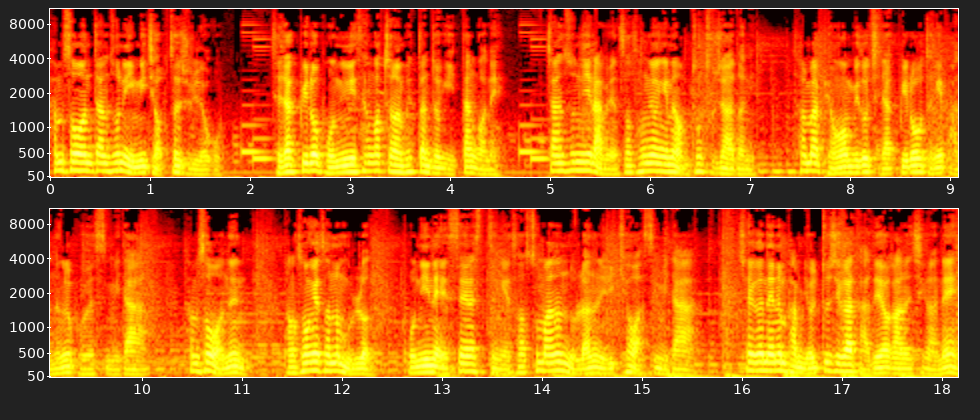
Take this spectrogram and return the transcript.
함소원 짠손의 이미지 없애주려고. 제작비로 본인이 산 것처럼 했던 적이 있단 거네. 짠손이라면서 성형에는 엄청 투자하더니 설마 병원비도 제작비로 등의 반응을 보였습니다. 함소원은 방송에서는 물론 본인의 SNS 등에서 수많은 논란을 일으켜왔습니다. 최근에는 밤 12시가 다 되어가는 시간에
